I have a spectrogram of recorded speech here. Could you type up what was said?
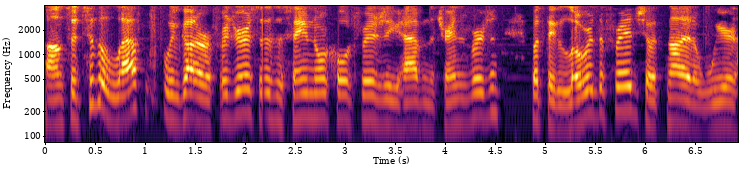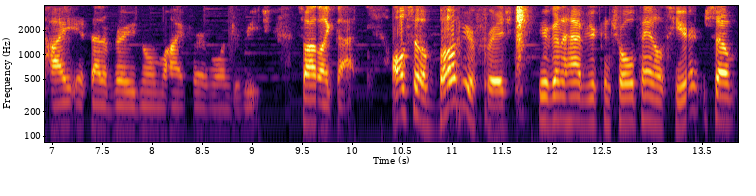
Um, so to the left, we've got our refrigerator. So this is the same Norcold fridge that you have in the Transit version, but they lowered the fridge, so it's not at a weird height. It's at a very normal height for everyone to reach. So I like that. Also above your fridge, you're going to have your control panels here. So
